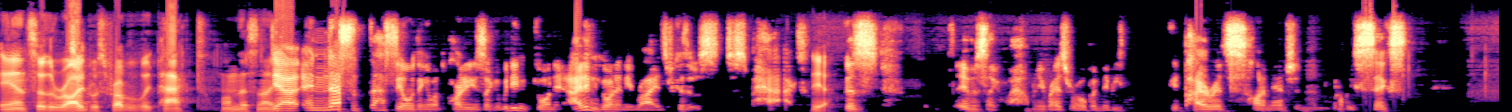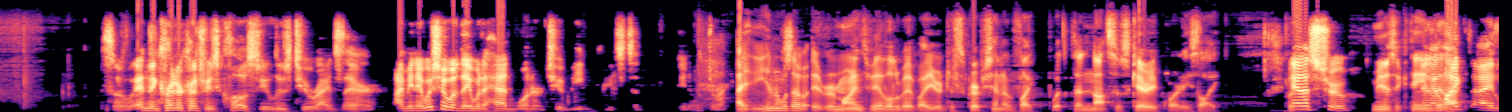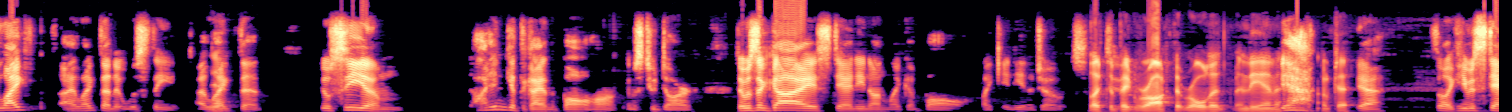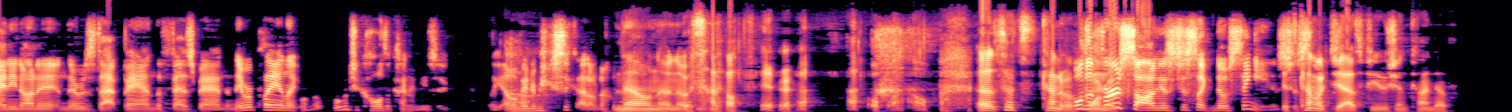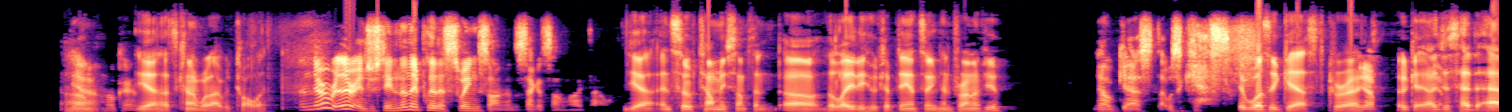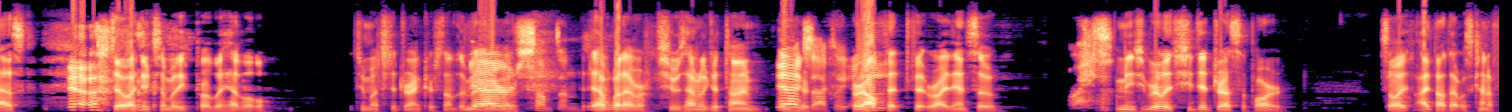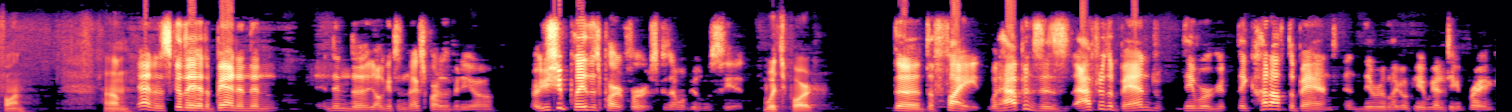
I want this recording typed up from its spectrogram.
And so the ride was probably packed on this night. Yeah, and that's the, that's the only thing about the party is like we didn't go on. I didn't go on any rides because it was just packed. Yeah. Because it was like how many rides were open? Maybe the Pirates, Haunted Mansion, and probably six. So and then Critter Country is close, so you lose two rides there. I mean, I wish it would, they would have had one or two meet and greets to you know direct. I, you know, what though, it reminds me a little bit by your description of like what the not so scary parties like. Yeah, that's true. Music themed. and I liked, I liked, I liked that it was themed. I Yeah. liked that. You'll see. Um, oh, I didn't get the guy on the ball, huh? It was too dark. There was a guy standing on like a ball, like Indiana Jones. like the too. big rock that rolled at Indiana. Yeah, Okay. yeah. So like he was standing on it, and there was that band, the Fez band, and they were playing like what, what would you call the kind of music? Like elevator Uh, music? I don't know. No, no, no. It's not elevator. Oh wow. Uh, so it's kind of a. Well, the form of- first song is just like no singing. It's, It's kind of like jazz fusion, kind of. Um, yeah, okay. Yeah, that's kind of what I would call it. And they're they're interesting. And then they play the swing song on the second song. I like that one. Yeah, and so tell me something. Uh, the lady who kept dancing in front of you, No guest. That was a guest. it was a guest, correct? Yep. Okay, I Yep. just had to ask. Yeah. So I think somebody probably had a little too much to drink or something. But yeah, anyway, or something. yeah, whatever. She was having a good time. Yeah, her, exactly. Her And then- outfit fit right in, so Right. I mean, she really she did dress the part. So I I thought that was kind of fun. Um, Yeah, and it's good they had a band, and then and then the I'll get to the next part of the video. Or you should play this part first because I won't be able to see it. which part? The the fight. What happens is after the band, they were they cut off the band, and they were like, okay, we got to take a break.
